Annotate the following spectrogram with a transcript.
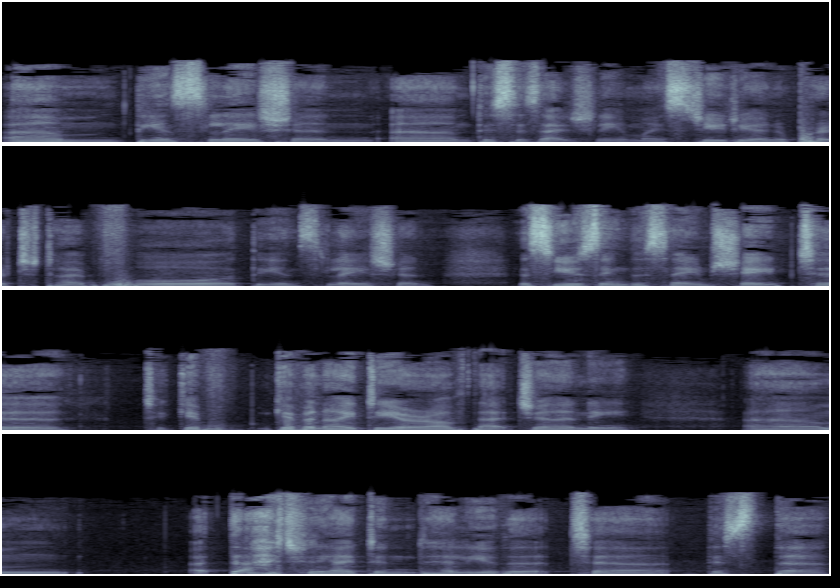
Um, the installation, um, this is actually in my studio and a prototype for the installation. It's using the same shape to to give give an idea of that journey. Um, uh, actually, I didn't tell you that uh, this the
